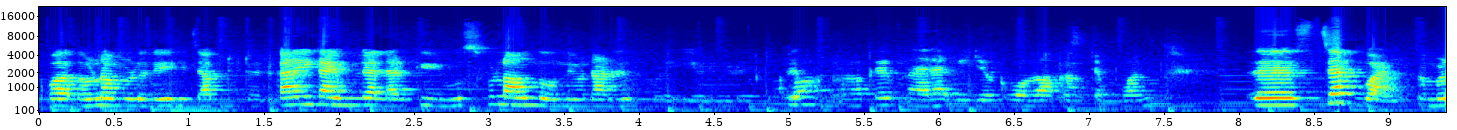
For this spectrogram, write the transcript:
അപ്പൊ അതുകൊണ്ട് നമ്മളൊരു ഹിജാബ് ട്യൂട്ടോറിയൽ കാരണം ഈ ടൈമിൽ എല്ലാവർക്കും യൂസ്ഫുൾ ആവും തോന്നിയോണ്ടാണ് നമ്മൾ ഈ ഒരു വീഡിയോ അപ്പൊ നമുക്ക് നേരെ വീഡിയോക്ക് പോകാം. സ്റ്റെപ്പ് വൺ സ്റ്റെപ്പ് വൺ നമ്മൾ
